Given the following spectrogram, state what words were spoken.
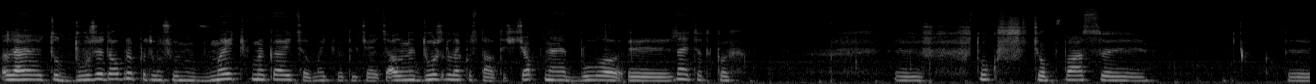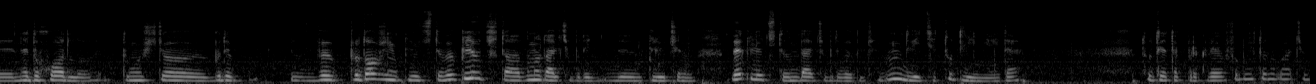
але тут дуже добре, тому що воно вмить вмикається, вмить виключається. Але не дуже далеко ставити, щоб не було, е, знаєте, таких е, штук, щоб вас е, е, не доходило. Тому що буде ви продовження включите, ви а воно далі буде е, включеним. Виключите, воно далі буде виключеним. Ну, дивіться, тут лінія йде. Тут я так прикрив, щоб ніхто не бачив.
